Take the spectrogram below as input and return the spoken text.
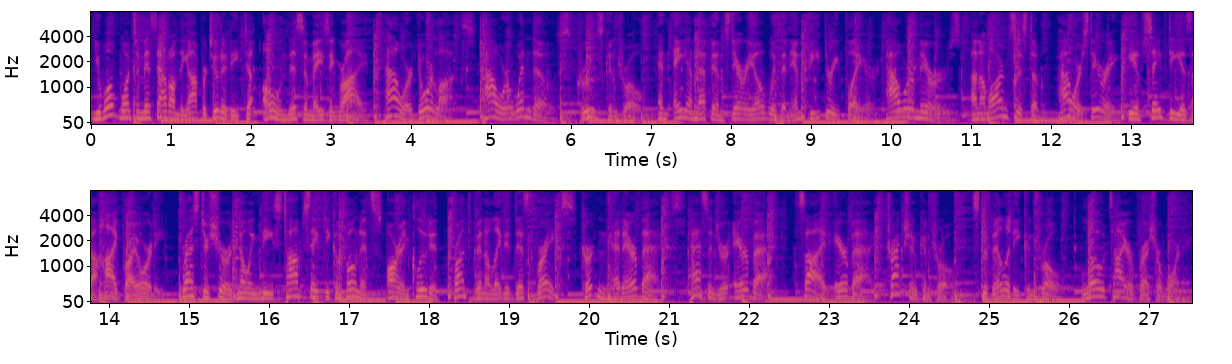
you won't want to miss out on the opportunity to own this amazing ride. Power door locks, power windows, cruise control, an AM FM stereo with an MP3 player, power mirrors, an alarm system, power steering. If safety is a high priority, rest assured knowing these top safety components are included. Front ventilated disc brakes, curtain head airbags, passenger airbag, side airbag, traction control, stability control, low tire pressure warning.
